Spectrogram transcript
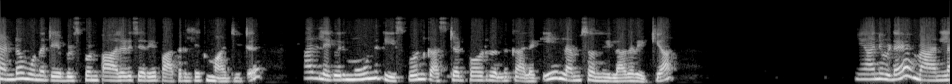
രണ്ടോ മൂന്നോ ടേബിൾ സ്പൂൺ പാലൊരു ചെറിയ പാത്രത്തിലേക്ക് മാറ്റിയിട്ട് അതിലേക്ക് ഒരു മൂന്ന് ടീസ്പൂൺ കസ്റ്റർഡ് പൗഡർ ഒന്ന് കലക്കി ലംസ് ഒന്നും ഇല്ലാതെ വെക്കുക. ഞാനിവിടെ വാനില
